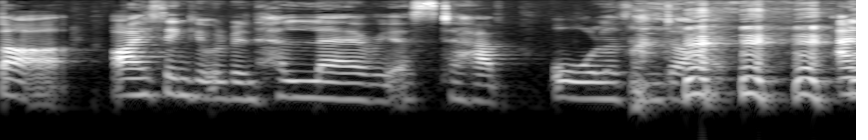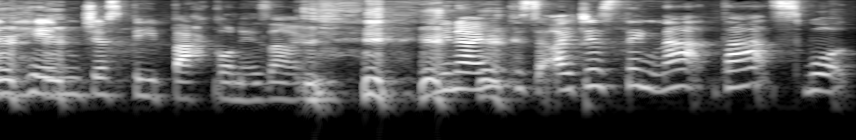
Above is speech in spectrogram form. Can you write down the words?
but i think it would have been hilarious to have all of them die and him just be back on his own you know because i just think that that's what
